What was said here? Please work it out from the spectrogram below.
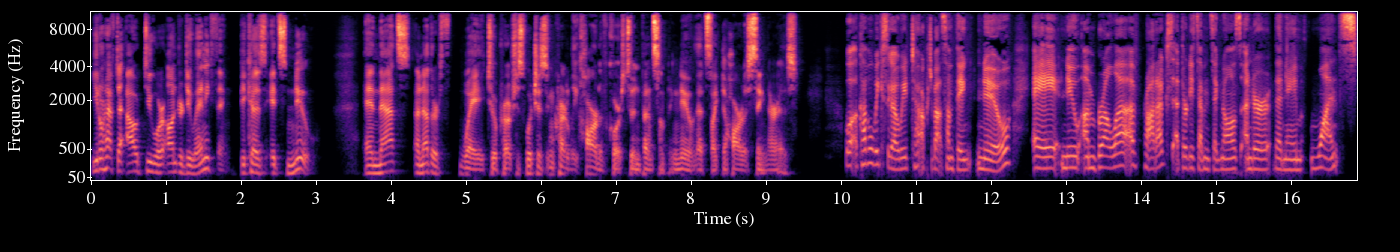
you don't have to outdo or underdo anything because it's new. And that's another th- way to approach this, which is incredibly hard, of course, to invent something new. That's like the hardest thing there is. Well, a couple weeks ago, we talked about something new, a new umbrella of products at 37 Signals under the name Once.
